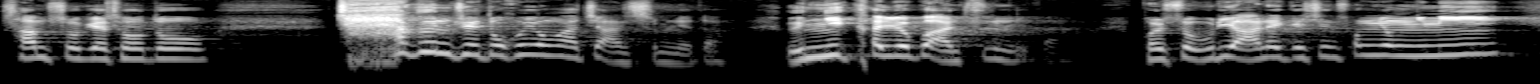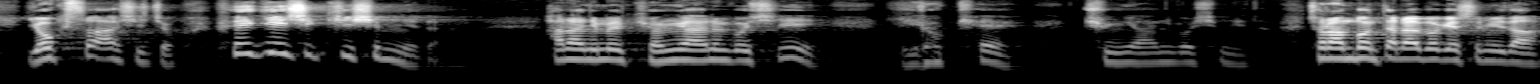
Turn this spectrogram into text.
삶 속에서도 작은 죄도 허용하지 않습니다. 은닉하려고 않습니다. 벌써 우리 안에 계신 성령님이 역사하시죠. 회개시키십니다. 하나님을 경외하는 것이 이렇게 중요한 것입니다. 저를 한번 따라 보겠습니다.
